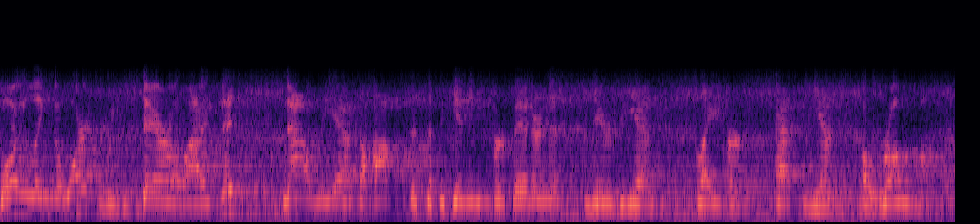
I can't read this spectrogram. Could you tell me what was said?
Boiling the wort, we sterilize it. Now we add the hops at the beginning for bitterness, near the end flavor, at the end aroma.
